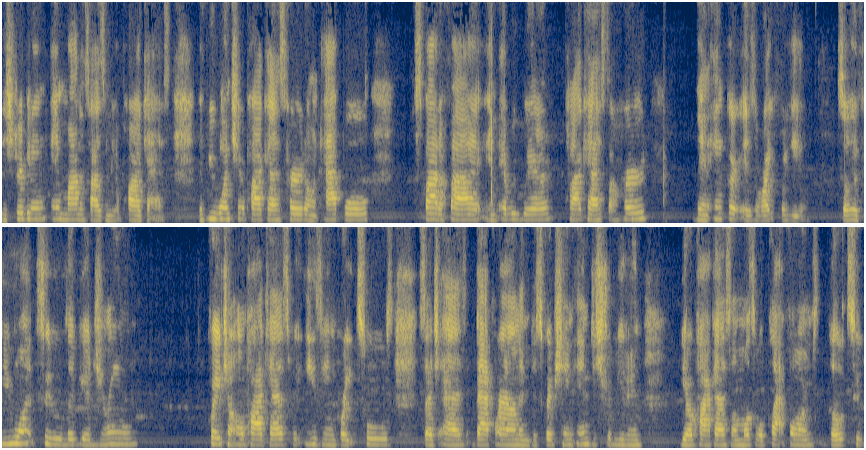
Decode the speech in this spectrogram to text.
distributing, and monetizing your podcast. If you want your podcast heard on Apple, Spotify, and everywhere podcasts are heard, then Anchor is right for you. So if you want to live your dream, create your own podcast with easy and great tools such as background and description and distributing your podcast on multiple platforms, go to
